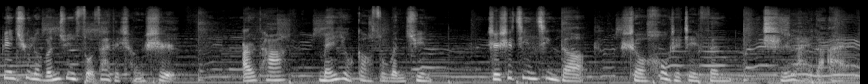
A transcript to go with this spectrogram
便去了文俊所在的城市，而他没有告诉文俊，只是静静的守候着这份迟来的爱。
